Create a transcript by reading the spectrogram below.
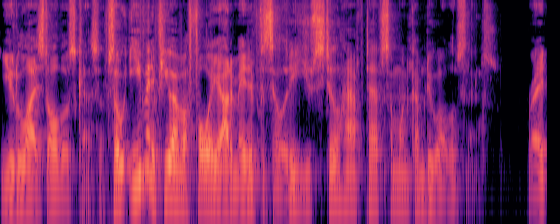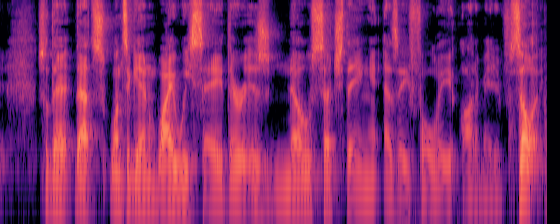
utilized all those kind of stuff. So even if you have a fully automated facility, you still have to have someone come do all those things. Right. So that, that's once again why we say there is no such thing as a fully automated facility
